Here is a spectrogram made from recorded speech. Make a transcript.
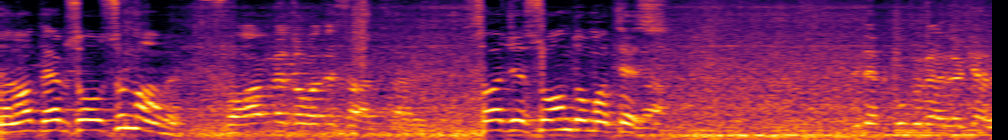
Salat hepsi olsun mu abi? Soğan ve domates abi sadece. Sadece soğan domates. Bir da Kugel oder Gas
